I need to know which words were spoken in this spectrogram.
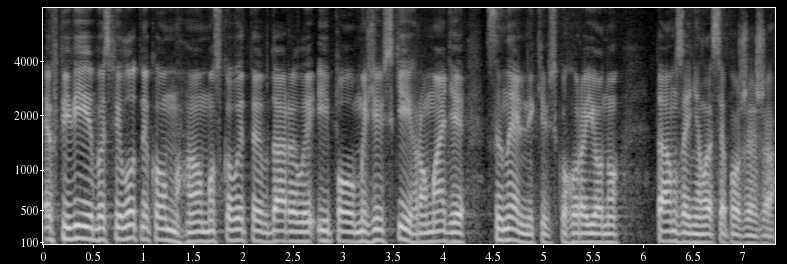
ФПВ безпілотником е, московити вдарили і по Межівській громаді Синельниківського району. Там зайнялася пожежа.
